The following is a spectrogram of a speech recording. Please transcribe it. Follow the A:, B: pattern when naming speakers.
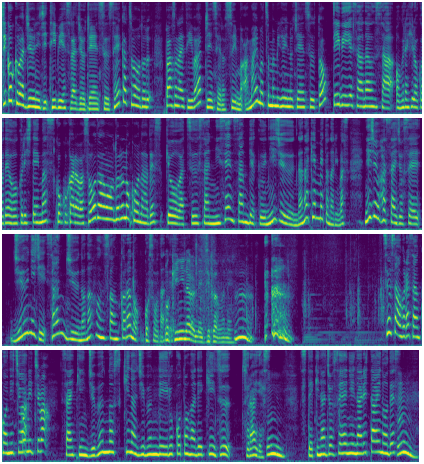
A: 時刻は12時 TBS ラジオジェーンスー生活は踊る。パーソナリティは人生の酸いも甘いもつまみ食いのジェーンスーと
B: TBS アナウンサー小倉弘子でお送りしています。
A: ここからは相談は踊るのコーナーです。
B: 今日は通算2327件目となります。28歳女性12時37分さんからのご相談です。
A: 気になるね時間がね、
B: スーさん小倉さんこんにちは。
A: こんにちは
B: 最近自分の好きな自分でいることができず辛いです、素敵な女性になりたいのです、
